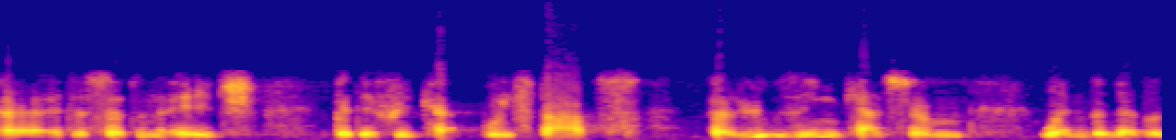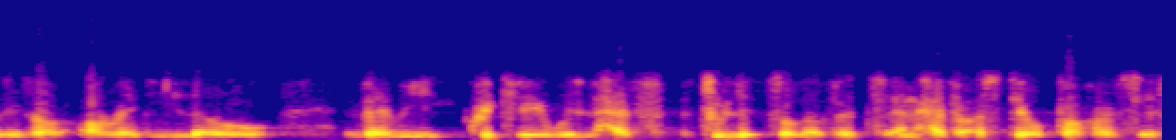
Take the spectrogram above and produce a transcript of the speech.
uh, at a certain age. But if we ca- we start uh, losing calcium when the level is already low, very quickly we'll have too little of it and have osteoporosis.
